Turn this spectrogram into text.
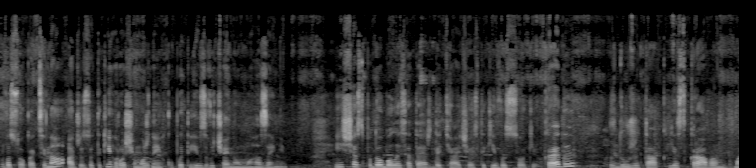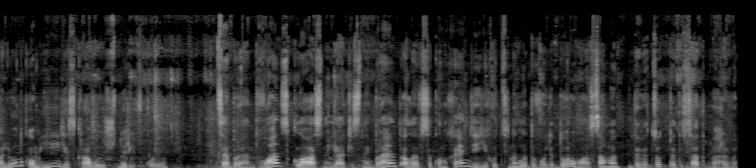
висока ціна, адже за такі гроші можна їх купити і в звичайному магазині. І ще сподобалися теж дитячі, ось такі високі кеди з дуже так яскравим малюнком і яскравою шнурівкою. Це бренд Vans, класний, якісний бренд, але в секонд-хенді їх оцінили доволі дорого, а саме 950 гривень.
